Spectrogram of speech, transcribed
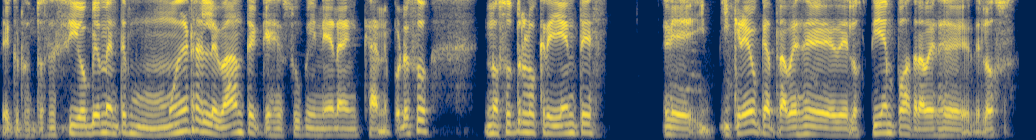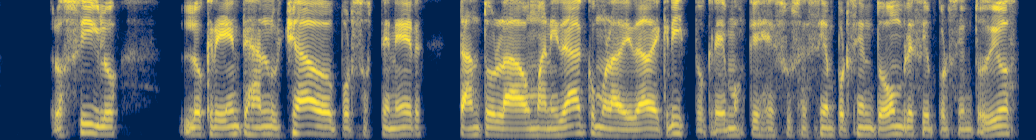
de cruz. Entonces sí, obviamente es muy relevante que Jesús viniera en carne. Por eso nosotros los creyentes, eh, y, creo que a través de, los tiempos, a través de los siglos, los creyentes han luchado por sostener tanto la humanidad como la deidad de Cristo. Creemos que Jesús es 100% hombre, 100% Dios.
